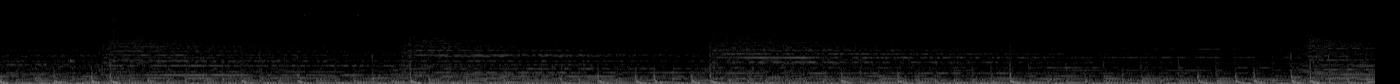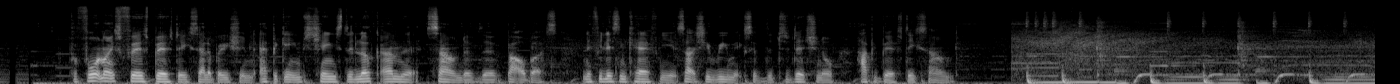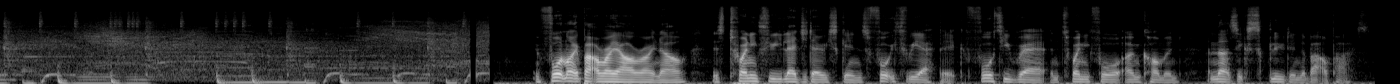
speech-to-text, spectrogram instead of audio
For Fortnite's first birthday celebration, Epic Games changed the look and the sound of the Battle Bus, and if you listen carefully, it's actually a remix of the traditional Happy Birthday sound. In Fortnite Battle Royale right now, there's 23 legendary skins, 43 epic, 40 rare, and 24 uncommon, and that's excluding the Battle Pass.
